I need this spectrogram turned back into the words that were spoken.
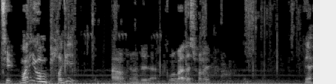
Dude, Why don't you unplug it? Oh, can I do that? What about this one here? Yeah.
